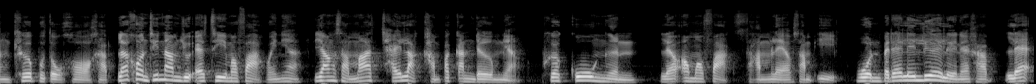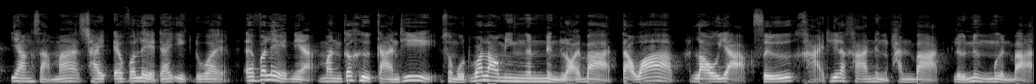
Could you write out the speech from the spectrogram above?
Anchor Protocol ครับ และคนที่นำ UST มาฝากไว้เนี่ย ยังสามารถใช้หลักค้ำประกันเดิมเนี่ยเพื่อกู้เงิน แล้วเอามาฝากซ้ำแล้วซ้ำอีก วนไปได้เรื่อยๆ เลยนะครับ และยังสามารถใช้ average ได้อีกด้วย average เนี่ยมันก็คือการที่สมมติว่าเรามีเงิน 100 บาท แต่ว่าเราอยากซื้อขายที่ราคา 1,000 บาท หรือ 10,000 บาท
